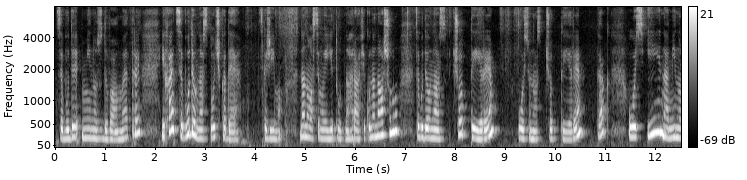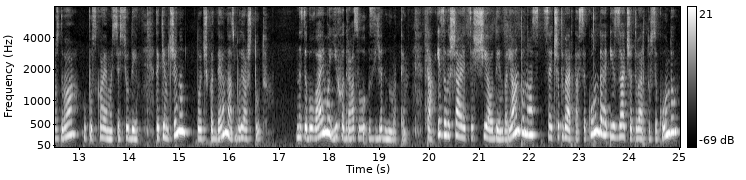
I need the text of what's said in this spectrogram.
це буде мінус 2 метри. І хай це буде у нас точка D. Скажімо, наносимо її тут на графіку на нашому. Це буде у нас 4. Ось у нас 4. Так? Ось і на мінус 2 опускаємося сюди. Таким чином, точка D у нас буде аж тут. Не забуваємо їх одразу з'єднувати. Так, і залишається ще один варіант у нас це четверта секунда, і за четверту секунду,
